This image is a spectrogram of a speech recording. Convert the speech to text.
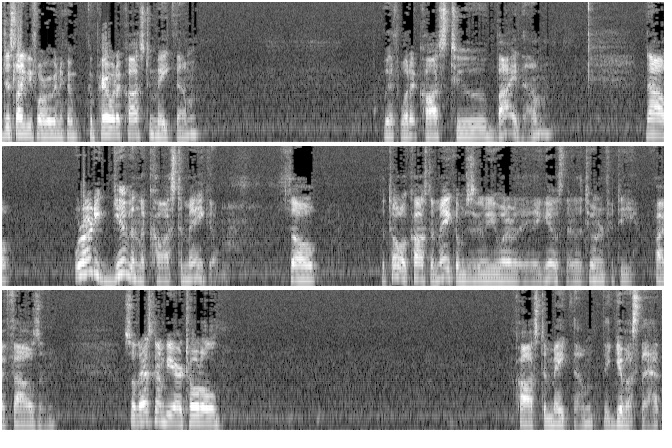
just like before, we're going to com compare what it costs to make them with what it costs to buy them. Now, we're already given the cost to make them. So the total cost to make them is just going to be whatever they, they give us there, the 255000 So that's going to be our total cost to make them. They give us that.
